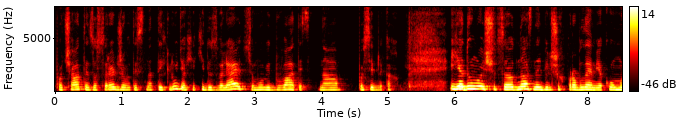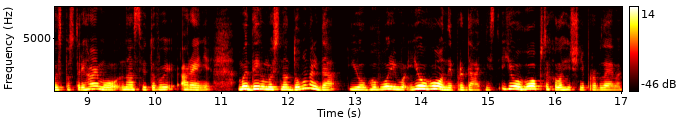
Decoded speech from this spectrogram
почати зосереджуватись на тих людях, які дозволяють цьому відбуватись на посібниках. І я думаю, що це одна з найбільших проблем, яку ми спостерігаємо на світовій арені. Ми дивимося на Дональда і обговорюємо його непридатність, його психологічні проблеми,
